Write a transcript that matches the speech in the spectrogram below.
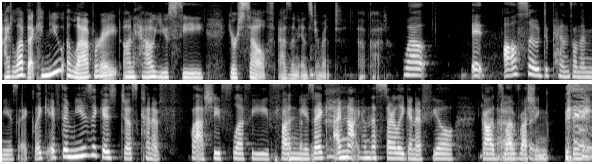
I love that. Can you elaborate on how you see yourself as an instrument of God? Well, it also depends on the music. Like if the music is just kind of flashy, fluffy, fun music, I'm not necessarily going to feel God's yeah, love rushing through me.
